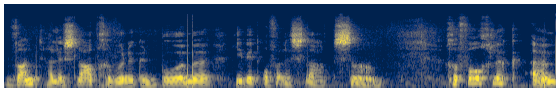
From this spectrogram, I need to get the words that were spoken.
want hulle slaap gewoonlik in bome, jy weet of hulle slaap saam. Gevolglik ehm um,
